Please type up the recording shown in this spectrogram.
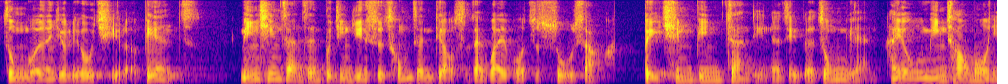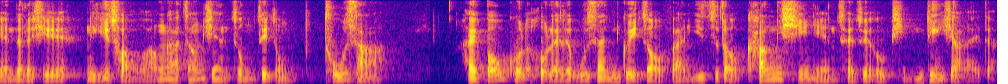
中国人就留起了辫子。明清战争不仅仅是崇祯吊死在歪脖子树上啊，被清兵占领了这个中原，还有明朝末年的那些李闯王啊、张献忠这种屠杀。还包括了后来的吴三桂造反，一直到康熙年才最后平定下来的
